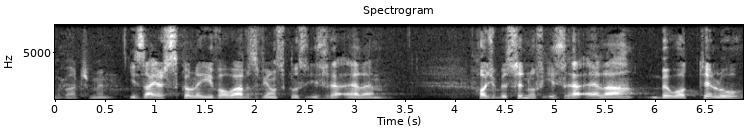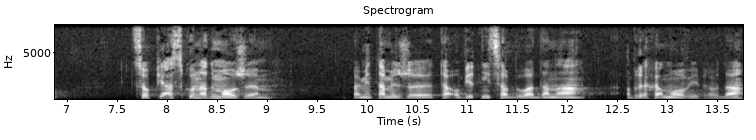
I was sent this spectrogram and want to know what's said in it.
Zobaczmy. Izajasz z kolei woła w związku z Izraelem. Choćby synów Izraela było tylu, co piasku nad morzem. Pamiętamy, że ta obietnica była dana Abrahamowi, prawda?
